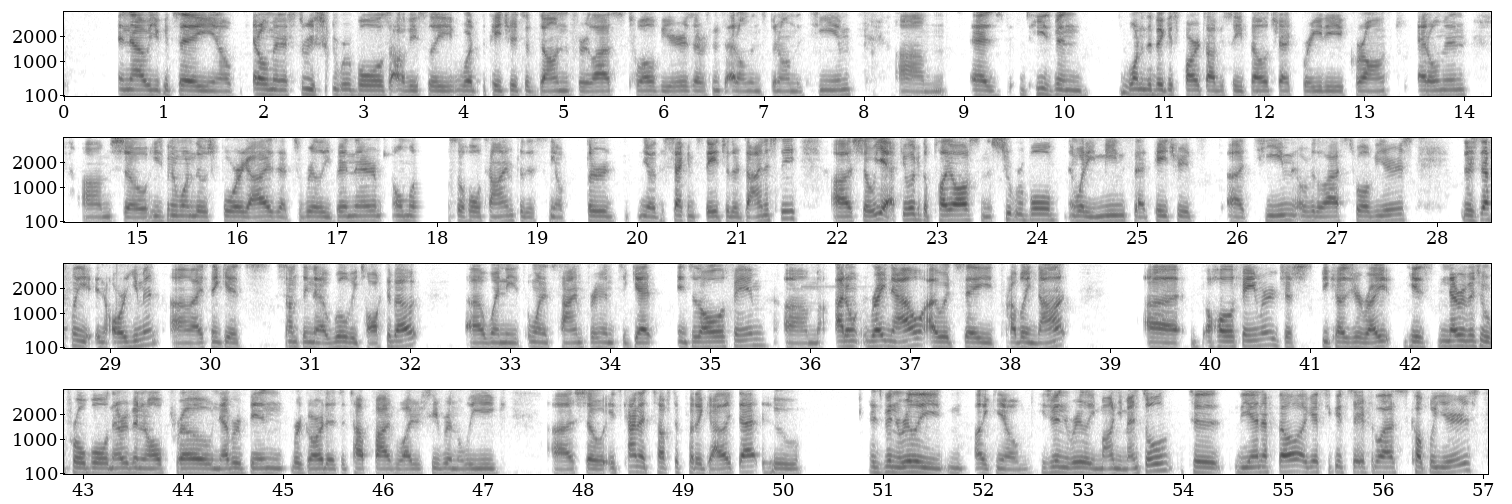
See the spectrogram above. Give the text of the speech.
and now you could say you know Edelman has three Super Bowls. Obviously, what the Patriots have done for the last 12 years, ever since Edelman's been on the team, um, as he's been one of the biggest parts. Obviously, Belichick, Brady, Gronk, Edelman. Um, so he's been one of those four guys that's really been there almost the whole time for this, you know, third, you know, the second stage of their dynasty. Uh, so yeah, if you look at the playoffs and the Super Bowl and what he means to that Patriots uh, team over the last 12 years, there's definitely an argument. Uh, I think it's something that will be talked about uh, when he when it's time for him to get into the Hall of Fame. Um, I don't right now. I would say probably not uh, a Hall of Famer, just because you're right. He's never been to a Pro Bowl, never been an All Pro, never been regarded as a top five wide receiver in the league. Uh, so it's kind of tough to put a guy like that who has been really like you know he's been really monumental to the NFL, I guess you could say for the last couple years.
